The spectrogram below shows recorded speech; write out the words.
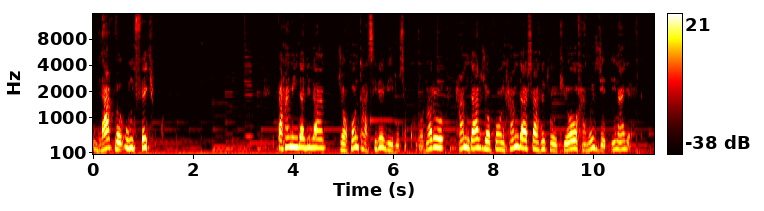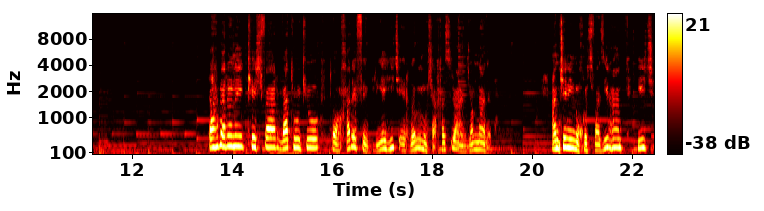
لغو اون فکر کنه به همین دلیل هم ژاپن تاثیر ویروس کرونا رو هم در ژاپن هم در شهر توکیو هنوز جدی نگرفته. رهبران کشور و توکیو تا آخر فوریه هیچ اقدام مشخصی را انجام ندادند همچنین نخست وزیر هم هیچ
